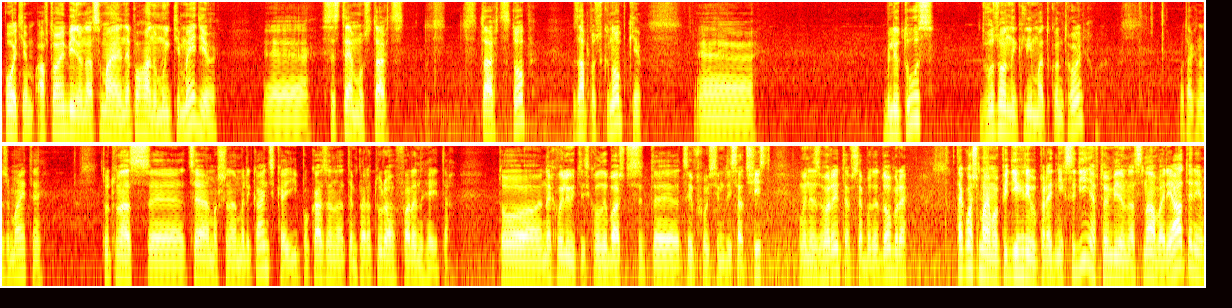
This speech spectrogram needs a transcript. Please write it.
потім автомобіль у нас має непогану мультимедію, е, систему старт- старт-стоп, запуск кнопки, е, Bluetooth, двозонний клімат-контроль. Отак нажимаєте. Тут у нас е, це машина американська і показана температура в Фаренгейтах. То не хвилюйтесь, коли бачите цифру 76, ви не згорите, все буде добре. Також маємо підігрів передніх сидінь, автомобіль у нас на варіаторі.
